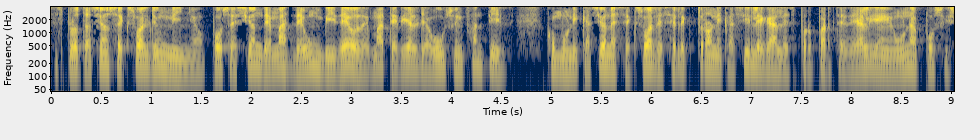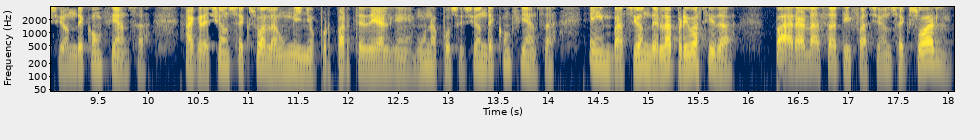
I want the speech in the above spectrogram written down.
explotación sexual de un niño, posesión de más de un video de material de abuso infantil, comunicaciones sexuales electrónicas ilegales por parte de alguien en una posición de confianza, agresión sexual a un niño por parte de alguien en una posición de confianza. E invasión de la privacidad para la satisfacción sexual.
